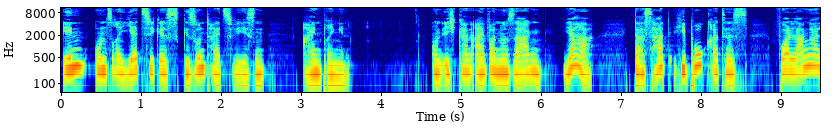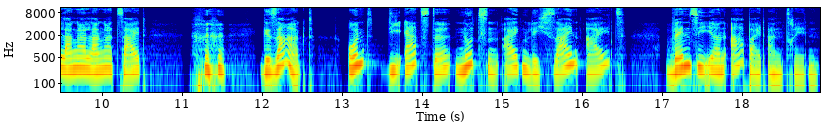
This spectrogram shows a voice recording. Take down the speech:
in unser jetziges Gesundheitswesen einbringen. Und ich kann einfach nur sagen, ja, das hat Hippokrates vor langer, langer, langer Zeit gesagt. Und die Ärzte nutzen eigentlich sein Eid, wenn sie ihren Arbeit antreten.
